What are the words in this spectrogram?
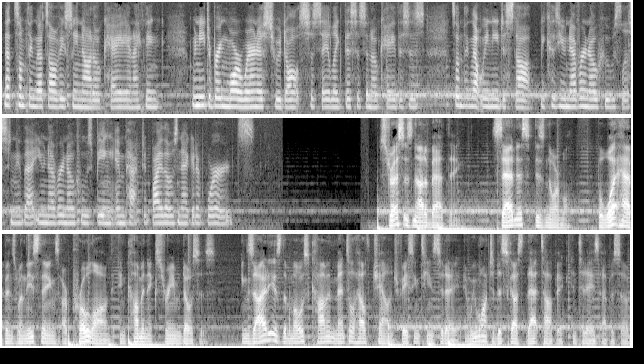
that's something that's obviously not okay and I think we need to bring more awareness to adults to say like this isn't okay this is something that we need to stop because you never know who's listening to that you never know who's being impacted by those negative words stress is not a bad thing sadness is normal but what happens when these things are prolonged and come in extreme doses Anxiety is the most common mental health challenge facing teens today, and we want to discuss that topic in today's episode.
